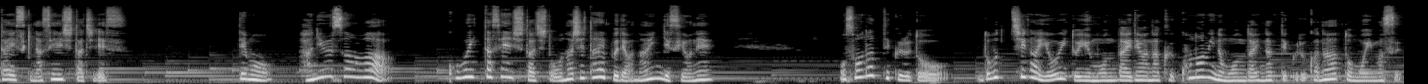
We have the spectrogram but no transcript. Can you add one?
大好きな選手たちです。でも、羽生さんは、こういった選手たちと同じタイプではないんですよね。そうなってくると、どっちが良いという問題ではなく、好みの問題になってくるかなと思います。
